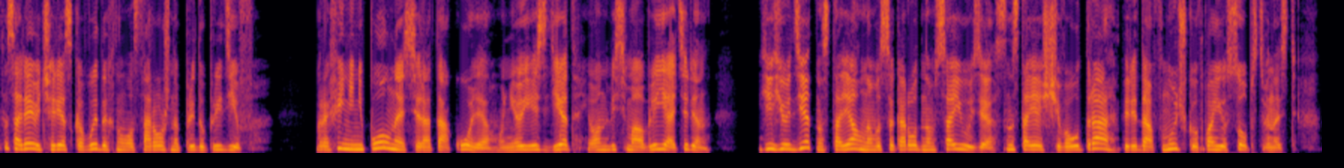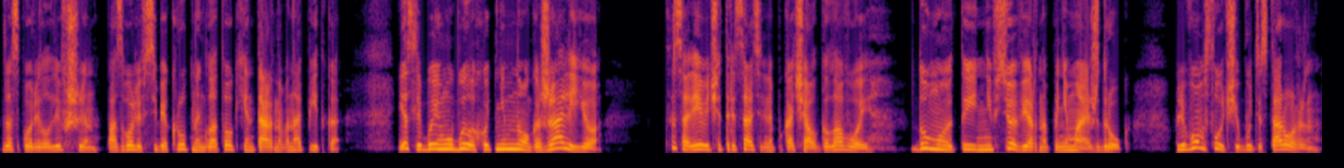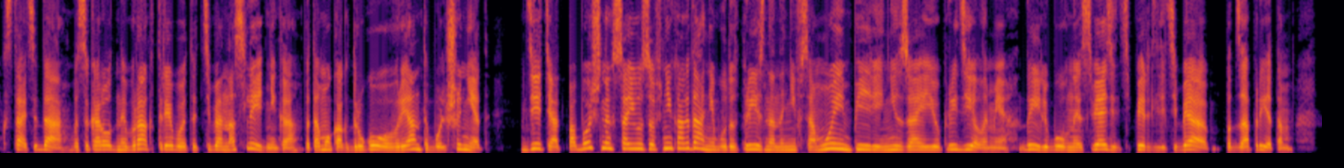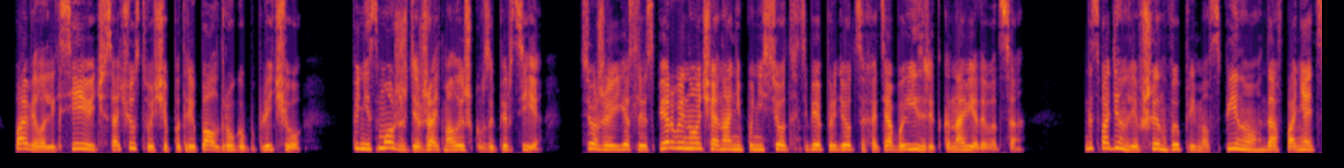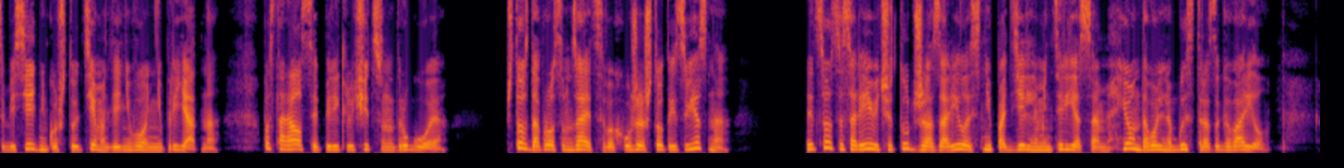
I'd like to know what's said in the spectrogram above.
Цесаревич резко выдохнул, осторожно предупредив. «Графиня не полная сирота, Коля. У нее есть дед, и он весьма влиятелен. Ее дед настоял на высокородном союзе, с настоящего утра передав внучку в мою собственность», — заспорил Левшин, позволив себе крупный глоток янтарного напитка. «Если бы ему было хоть немного жаль ее...» Цесаревич отрицательно покачал головой. «Думаю, ты не все верно понимаешь, друг. В любом случае, будь осторожен. Кстати, да, высокородный брак требует от тебя наследника, потому как другого варианта больше нет. Дети от побочных союзов никогда не будут признаны ни в самой империи, ни за ее пределами, да и любовные связи теперь для тебя под запретом. Павел Алексеевич сочувствующе потрепал друга по плечу. Ты не сможешь держать малышку в заперти. Все же, если с первой ночи она не понесет, тебе придется хотя бы изредка наведываться. Господин Левшин выпрямил спину, дав понять собеседнику, что тема для него неприятна. Постарался переключиться на другое. Что с допросом Зайцевых, уже что-то известно? Лицо цесаревича тут же озарилось неподдельным интересом, и он довольно быстро заговорил.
